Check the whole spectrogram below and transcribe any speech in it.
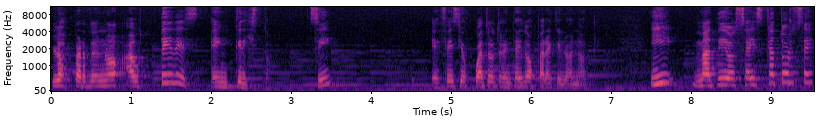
los perdonó a ustedes en Cristo. ¿Sí? Efesios 4:32 para que lo anote. Y Mateo 6:14,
